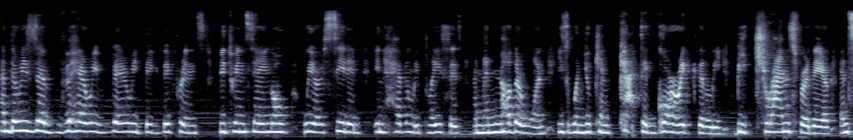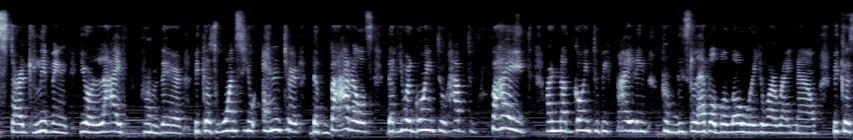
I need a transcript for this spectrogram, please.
And there is a very, very big difference between saying, Oh, we are sitting in heavenly places, and another one is when you can categorically be transferred there and start living your life from there. Because once you enter the battles that you are going to have to fight, are not going to be fighting from this level below where you are right now, because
